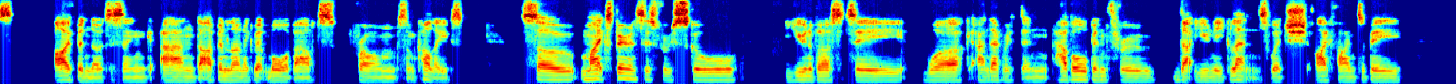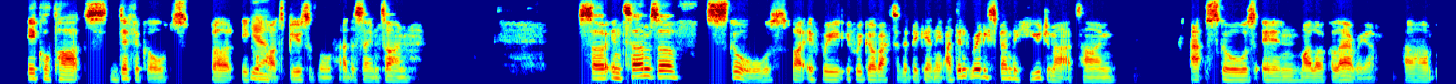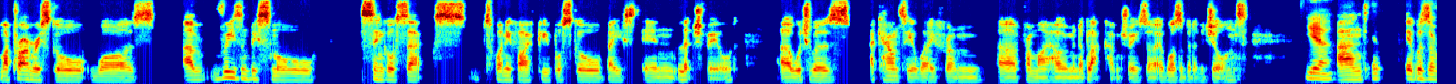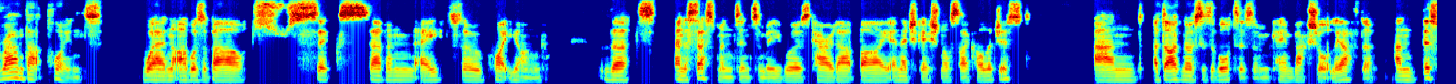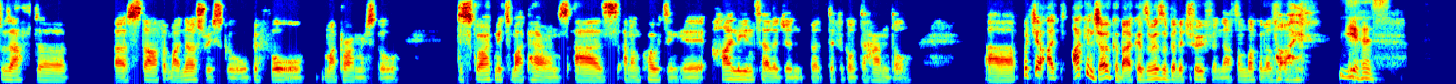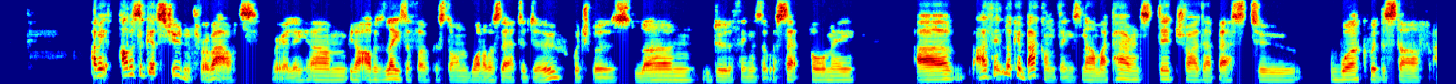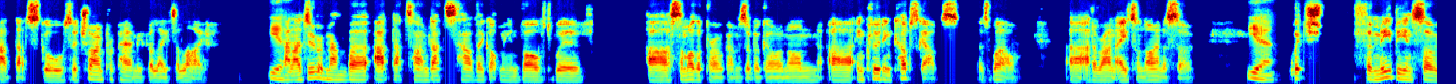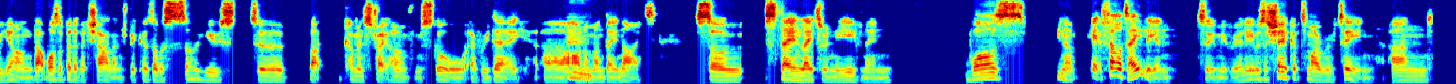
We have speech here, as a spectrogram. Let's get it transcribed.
I've been noticing and I've been learning a bit more about from some colleagues. So my experiences through school, university, work, and everything have all been through that unique lens, which I find to be equal parts difficult, but equal Yeah. parts beautiful at the same time. So in terms of schools, like if we if we go back to the beginning, I didn't really spend a huge amount of time at schools in my local area. Uh, my primary school was a reasonably small single sex 25 pupil school based in Lichfield, uh, which was a county away from uh, from my home in the Black Country, so it was a bit of a jaunt. Yeah. And it, it was around that point when I was about six, seven, eight, so quite young, that an assessment into me was carried out by an educational psychologist and a diagnosis of autism came back shortly after. And this was after uh, staff at my nursery school before my primary school described me to my parents as, and I'm quoting here, highly intelligent but difficult to handle. Uh, which yeah, I, I can joke about because there is a bit of truth in that. I'm not going to lie. Yes. I mean, I was a good student throughout, really. Um, you know, I was laser focused on what I was there to do, which was learn, do the things that were set for me. Uh, I think looking back on things now, my parents did try their best to work with the staff at that school to try and prepare me for later life. Yeah. And I do remember at that time, that's how they got me involved with uh, some other programs that were going on, uh, including Cub Scouts as well, uh, at around eight or nine or so, Yeah. which for me being so young, that was a bit of a challenge because I was so used to like coming straight home from school every day uh, on a Mm. Monday night. So staying later in the evening was, you know, it felt alien to me, really. It was a shake up to my routine and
